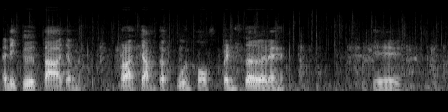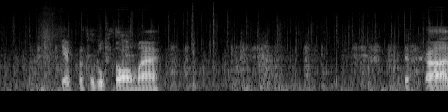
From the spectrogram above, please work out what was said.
อันนี้คือตาจำประจำตระกูลของสเปนเซอร์นะฮะโอเค เก็บกระสุนลูกซองมา จัดการ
